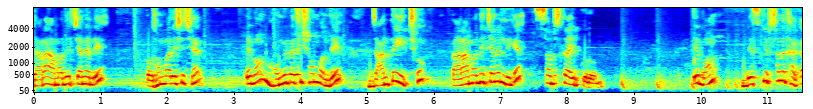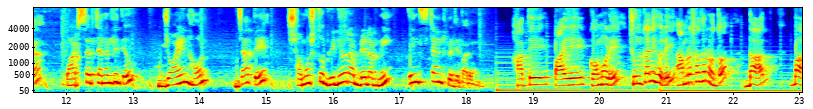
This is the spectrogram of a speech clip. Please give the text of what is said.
যারা আমাদের চ্যানেলে প্রথমবার এসেছেন এবং হোমিওপ্যাথি সম্বন্ধে জানতে ইচ্ছুক, তারা আমাদের চ্যানেলটিকে সাবস্ক্রাইব করুন এবং ডেসক্রিপশনে থাকা হোয়াটসঅ্যাপ চ্যানেলটিতেও জয়েন হন, যাতে সমস্ত ভিডিওর আপডেট আপনি ইনস্ট্যান্ট পেতে পারেন। হাতে, পায়ে, কোমরে চুলকানি হলেই আমরা সাধারণত দাঁত বা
